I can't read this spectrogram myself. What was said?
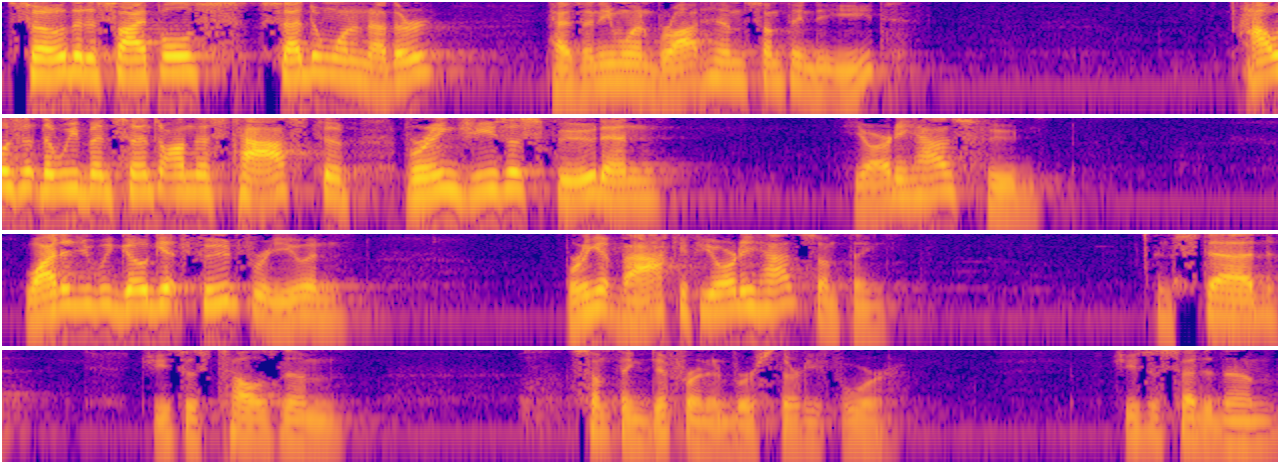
So the disciples said to one another, Has anyone brought him something to eat? How is it that we've been sent on this task to bring Jesus food and he already has food? Why did we go get food for you and bring it back if you already had something? Instead, Jesus tells them something different in verse 34. Jesus said to them,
